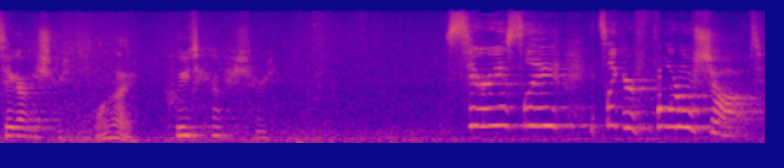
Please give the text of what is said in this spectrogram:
Take off your shirt. Why? Will you take off your shirt? Seriously? It's like you're photoshopped.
